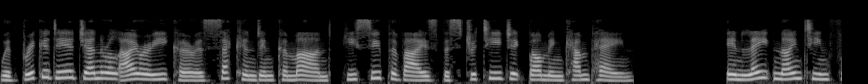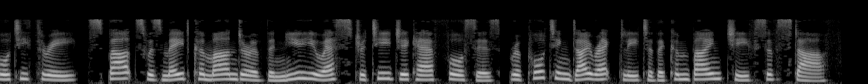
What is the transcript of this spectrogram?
with Brigadier General Ira Eaker as second in command. He supervised the strategic bombing campaign. In late 1943, Spaatz was made commander of the new U.S. Strategic Air Forces, reporting directly to the Combined Chiefs of Staff.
